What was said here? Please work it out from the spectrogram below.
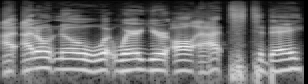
I, I don't know what, where you're all at today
